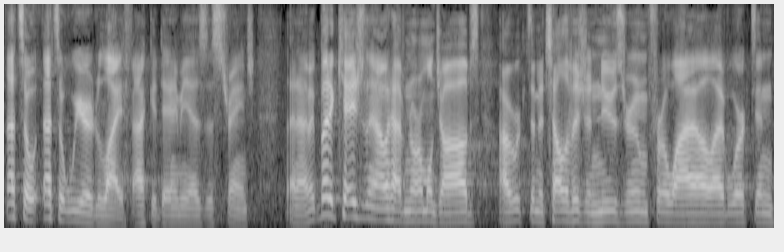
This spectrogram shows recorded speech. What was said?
that's a, that's a weird life. Academia is a strange dynamic. But occasionally I would have normal jobs. I worked in a television newsroom for a while. I've worked in,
